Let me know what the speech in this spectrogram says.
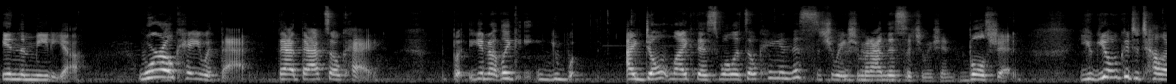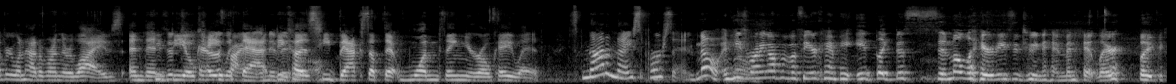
in the media. We're okay with that. That that's okay. But you know, like you, I don't like this. Well, it's okay in this situation, but on this situation, bullshit. You, you don't get to tell everyone how to run their lives and then He's be okay with that individual. because he backs up that one thing you're okay with. He's not a nice person. No, and he's running off of a fear campaign. It like the similarities between him and Hitler, like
